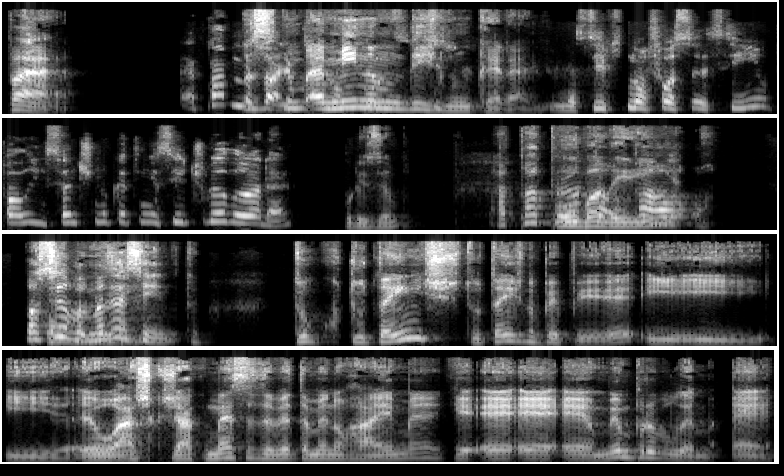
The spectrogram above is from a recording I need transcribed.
Pá, Epá, mas isso olha, a mim não me fosse- diz num caralho. Mas se isso não fosse assim, o Paulinho Santos nunca tinha sido jogador, é? Por exemplo. Ah, pá, pronto, ó, bandeirinha. pá, ó. Ó, Silva, mas é assim, tu, tu, tu tens, tu tens no PP e, e- e eu acho que já começas a ver também no Jaime que é, é, é o mesmo problema. É,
